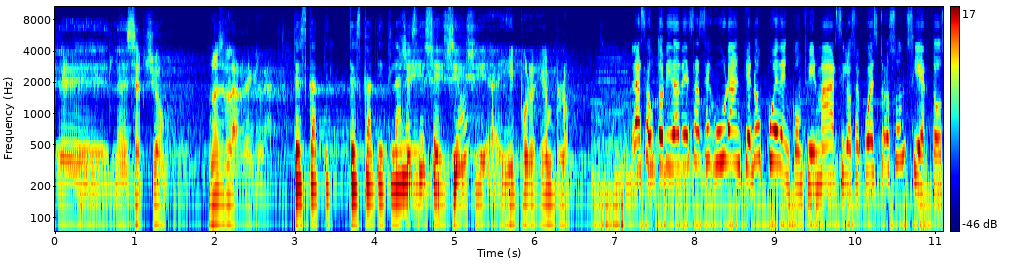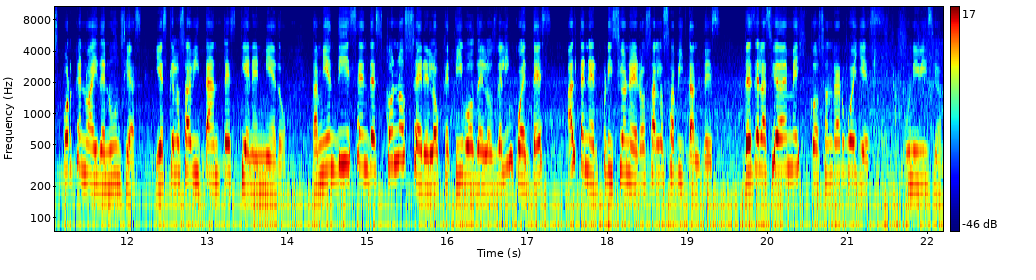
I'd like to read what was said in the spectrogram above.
eh, la excepción, no es la regla. ¿Tezcatitlán sí, es excepción? Sí, sí, sí, ahí por ejemplo. Las autoridades aseguran que no pueden confirmar si los secuestros son ciertos porque no hay denuncias y es que los habitantes tienen miedo. También dicen desconocer el objetivo de los delincuentes al tener prisioneros a los habitantes. Desde la Ciudad de México, Sandra Argüelles, Univision.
